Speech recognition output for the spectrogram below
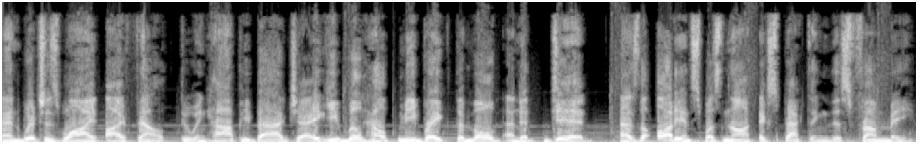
and which is why I felt doing Happy Bhag Jayegi will help me break the mold and it did as the audience was not expecting this from me.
